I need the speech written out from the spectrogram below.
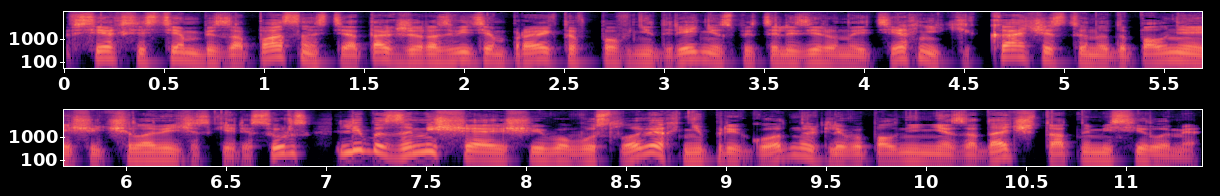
всех систем безопасности, а также развитием проектов по внедрению специализированной техники, качественно дополняющий человеческий ресурс, либо замещающий его в условиях, непригодных для выполнения задач штатными силами.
